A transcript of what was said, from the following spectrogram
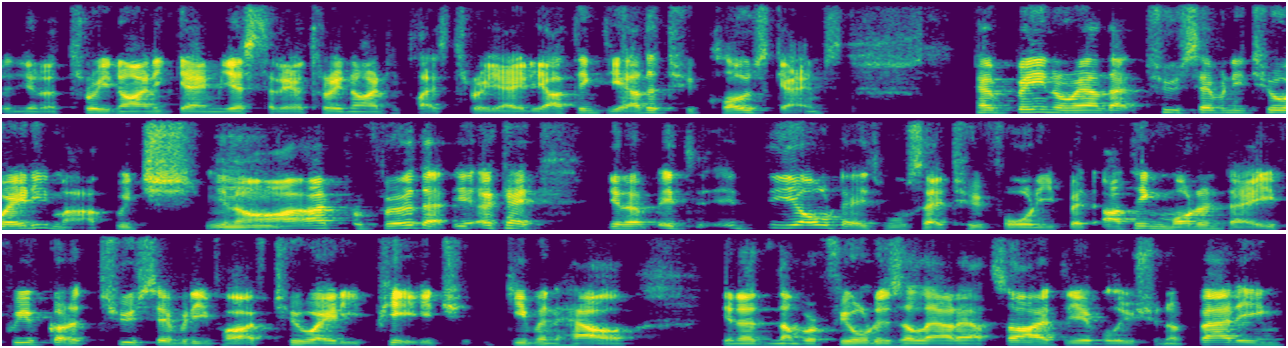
you know 390 game yesterday or 390 plays 380. I think the other two close games have been around that 270 280 mark, which you mm. know I, I prefer that. Okay, you know, it's it, the old days will say 240, but I think modern day, if we've got a 275, 280 pitch, given how, you know, the number of fielders allowed outside, the evolution of batting,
